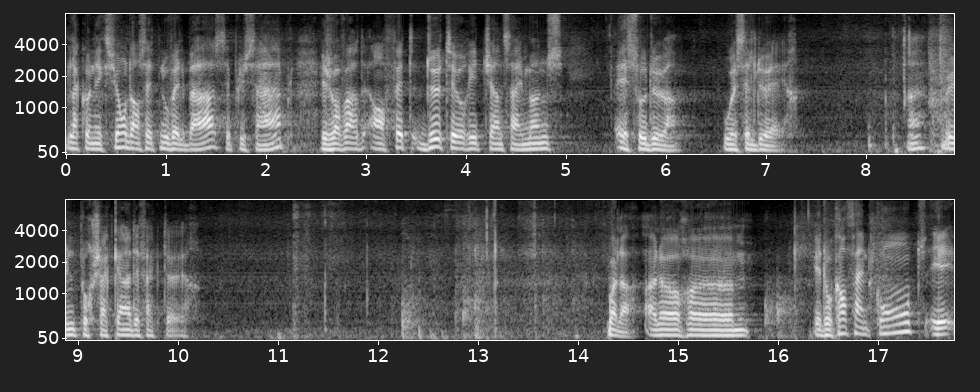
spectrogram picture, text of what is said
la connexion dans cette nouvelle base, c'est plus simple, et je vais avoir en fait deux théories de Chern-Simons SO2A ou SL2R, hein, une pour chacun des facteurs. Voilà, alors, euh, et donc en fin de compte, et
